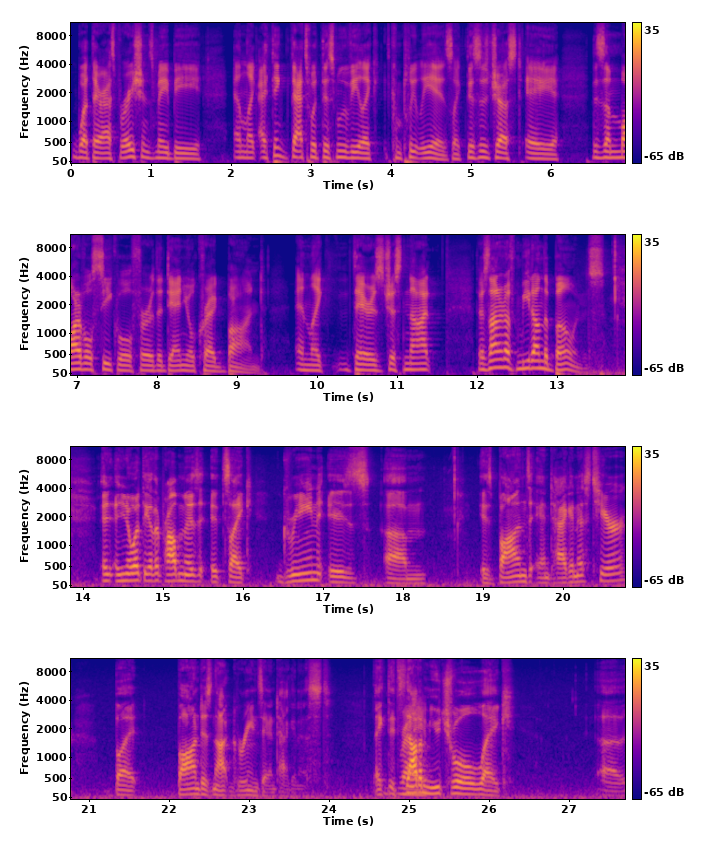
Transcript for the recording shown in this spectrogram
what their aspirations may be and like i think that's what this movie like completely is like this is just a this is a marvel sequel for the daniel craig bond and like there's just not there's not enough meat on the bones And, and you know what the other problem is? It's like Green is um, is Bond's antagonist here, but Bond is not Green's antagonist. Like it's not a mutual like uh,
